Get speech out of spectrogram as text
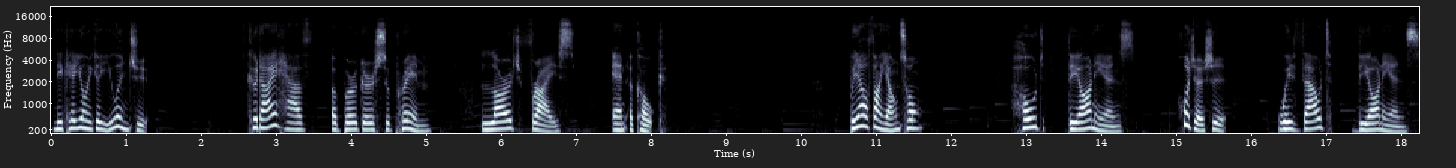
你可以用一个疑问句。 Could I have a burger supreme, large fries, and a Coke? 不要放洋葱。Hold the onions，或者是 without the onions。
